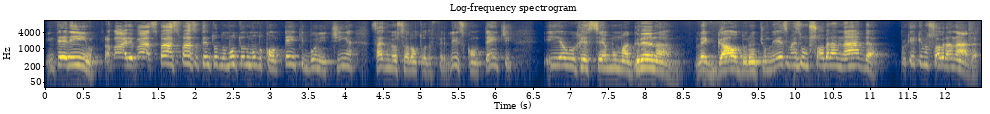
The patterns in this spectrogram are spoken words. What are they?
inteirinho, trabalho, faço, faço, faço, tem todo mundo, todo mundo contente, bonitinha, sai do meu salão toda feliz, contente, e eu recebo uma grana legal durante o mês, mas não sobra nada. Por que, que não sobra nada?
